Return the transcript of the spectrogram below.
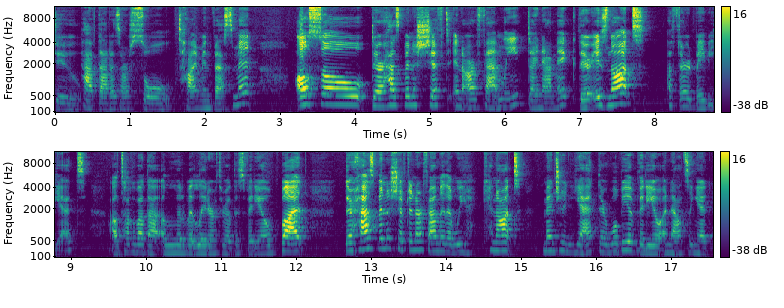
to have that as our sole time investment. Also, there has been a shift in our family dynamic. There is not a third baby yet. I'll talk about that a little bit later throughout this video. But there has been a shift in our family that we cannot mention yet. There will be a video announcing it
